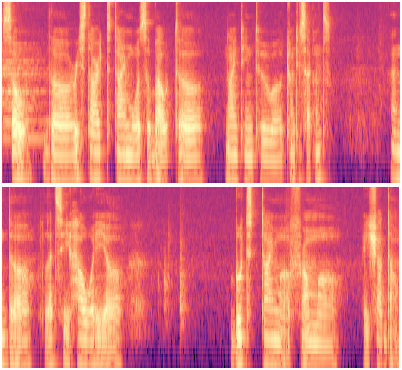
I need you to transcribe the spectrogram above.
So the restart time was about uh, 19 to uh, 20 seconds. And uh, let's see how a uh, boot time uh, from uh, a shutdown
